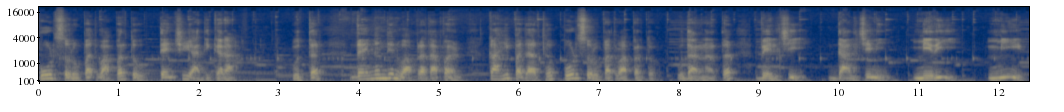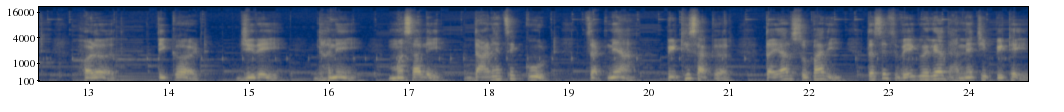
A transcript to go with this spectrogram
पूड स्वरूपात वापरतो त्यांची यादी करा. उत्तर दैनंदिन वापरात आपण काही पदार्थ पूड स्वरूपात वापरतो. उदाहरणार्थ वेलची दालचिनी मिरी मीठ हळद तिखट जिरे धने मसाले दाण्याचे कूट चटण्या पिठी साखर तयार सुपारी तसेच वेगवेगळ्या धान्याची पिठे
